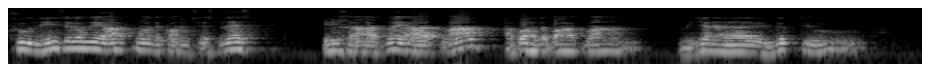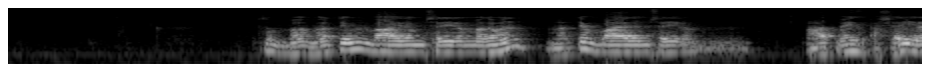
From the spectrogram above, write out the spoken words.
true nature of the Atma, the consciousness, ईश आत्मा आत्मा अपहत पात्मा विजन सो मर्त्यम बाहिरम शरीरम मगमन मर्त्यम बाहिरम शरीरम। आत्मा इज़ अशरीर।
